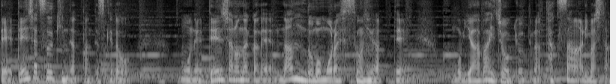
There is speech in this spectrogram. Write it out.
で電車通勤だったんですけどもうね電車の中で何度も漏らしそうになってもうやばい状況っていうのはたくさんありました。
